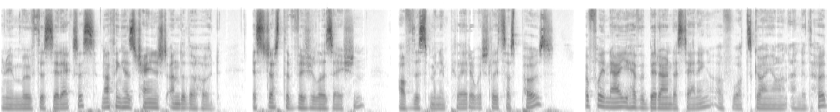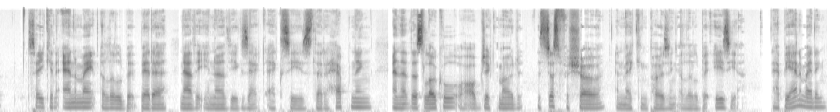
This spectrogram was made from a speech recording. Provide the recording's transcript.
and we move the z-axis, nothing has changed under the hood. It's just the visualization of this manipulator which lets us pose. Hopefully now you have a better understanding of what's going on under the hood so you can animate a little bit better now that you know the exact axes that are happening and that this local or object mode is just for show and making posing a little bit easier. Happy animating!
